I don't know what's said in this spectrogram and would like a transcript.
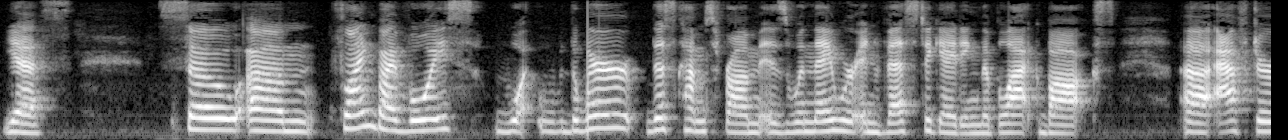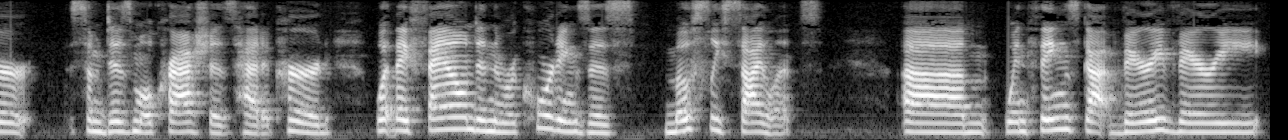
Yes. So, um, flying by voice, what the where this comes from is when they were investigating the black box uh, after some dismal crashes had occurred. What they found in the recordings is mostly silence. Um, when things got very, very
